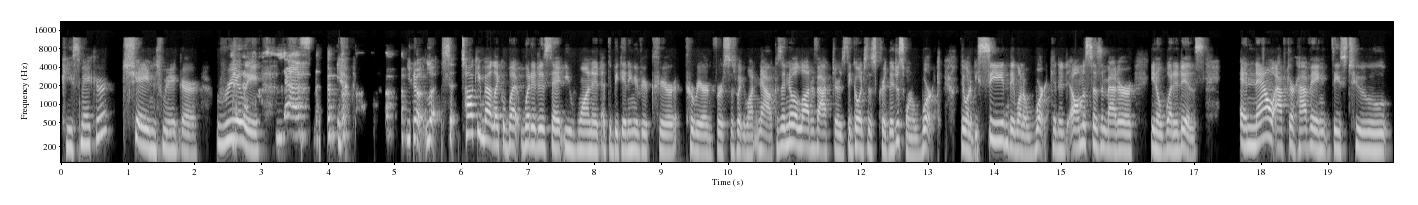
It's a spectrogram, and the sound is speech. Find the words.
Peacemaker, change maker. Really? yes you know, look, so talking about like what what it is that you wanted at the beginning of your career career versus what you want now, because I know a lot of actors they go into this career they just want to work, they want to be seen, they want to work, and it almost doesn't matter, you know, what it is. And now after having these two,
